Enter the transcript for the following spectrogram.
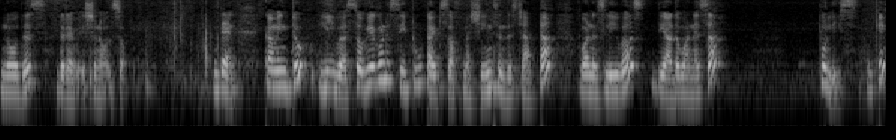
know this derivation also. Then coming to levers. So we are going to see two types of machines in this chapter. One is levers, the other one is a pulleys. Okay,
